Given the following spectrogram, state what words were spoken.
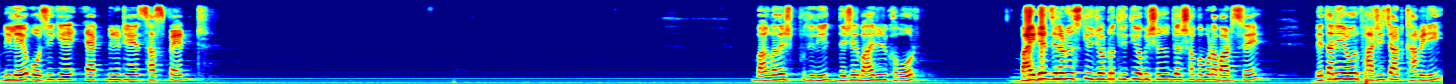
নিলে ওসিকে এক মিনিটে সাসপেন্ড। বাংলাদেশ প্রতিদিন দেশের বাহিরের খবর, বাইডেন জেলানস্কির জন্য তৃতীয় বিশ্বযুদ্ধের সম্ভাবনা বাড়ছে। নেতানিয়াহুর ফাঁসি চান খামিনি।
